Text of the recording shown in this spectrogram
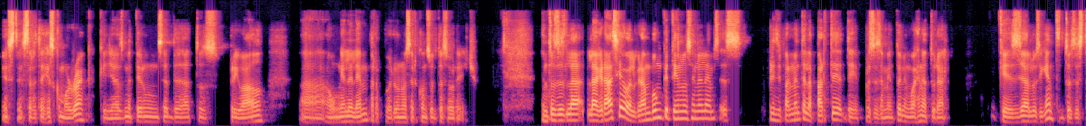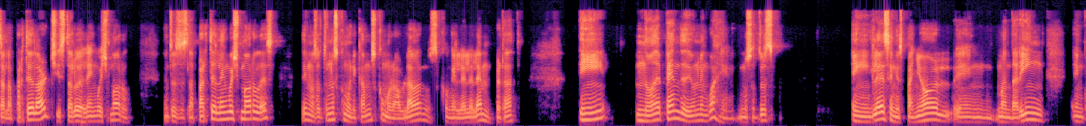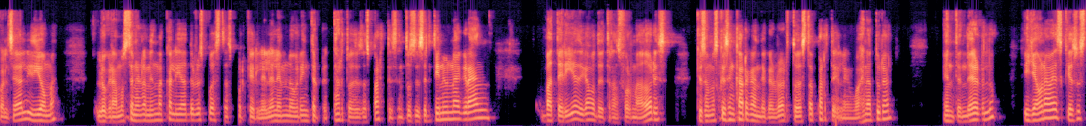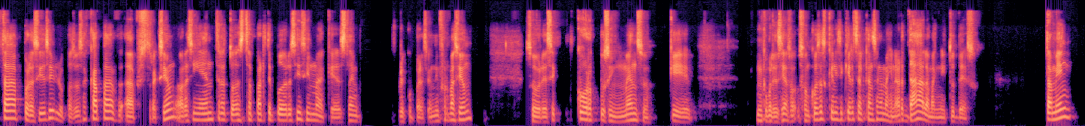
este, estrategias como RAC, que ya es meter un set de datos privado a, a un LLM para poder uno hacer consultas sobre ello. Entonces, la, la gracia o el gran boom que tienen los LLMs es principalmente la parte de procesamiento de lenguaje natural, que es ya lo siguiente. Entonces, está la parte de large y está lo de language model. Entonces, la parte de language model es y nosotros nos comunicamos como lo hablábamos con el LLM, ¿verdad? Y no depende de un lenguaje. Nosotros en inglés, en español, en mandarín, en cual sea el idioma, logramos tener la misma calidad de respuestas porque el LLM logra interpretar todas esas partes. Entonces, él tiene una gran batería, digamos, de transformadores que son los que se encargan de agarrar toda esta parte del lenguaje natural, entenderlo, y ya una vez que eso está, por así decirlo, pasó esa capa de abstracción, ahora sí entra toda esta parte poderosísima que es la recuperación de información sobre ese corpus inmenso que, como les decía, son, cosas que ni siquiera se alcanzan a imaginar dada la magnitud de eso. También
